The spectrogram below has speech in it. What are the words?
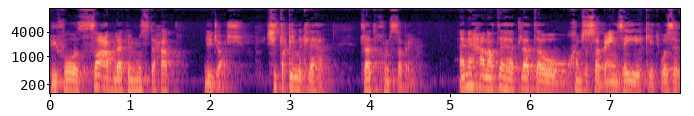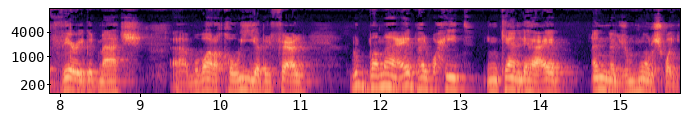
بفوز صعب لكن مستحق لجاش شو تقييمك لها؟ 73 أنا حنعطيها 73 زيك. It was a very good match. آه، مباراة قوية بالفعل. ربما عيبها الوحيد إن كان لها عيب أن الجمهور شوية.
